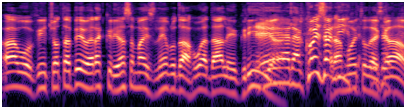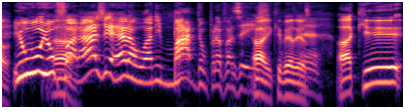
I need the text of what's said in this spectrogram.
a ouvinte, JB, eu era criança, mas lembro da Rua da Alegria. Era era coisa era linda. muito legal. E o, e o ah. Farage era o animado para fazer isso. Ai, que beleza. É. Aqui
